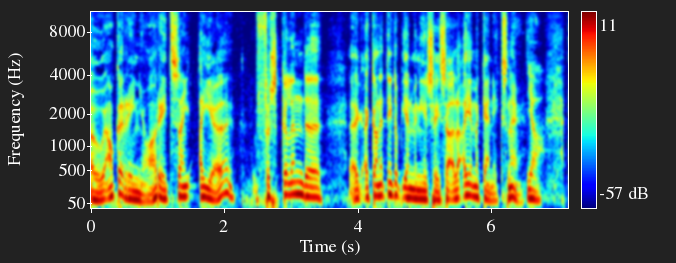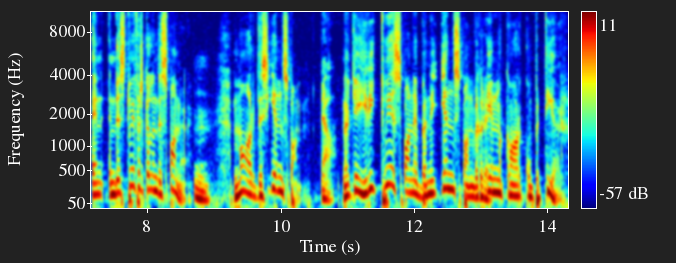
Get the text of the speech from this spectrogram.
ou, elke renjaer het sy eie verskillende ek, ek kan dit net op een manier sê, sy hulle eie mechanics, né? Nee? Ja. En en dis twee verskillende spanne. Mm. Maar dis een span. Ja. Nou het jy hierdie twee spanne binne een span wat teen mekaar kompeteer.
